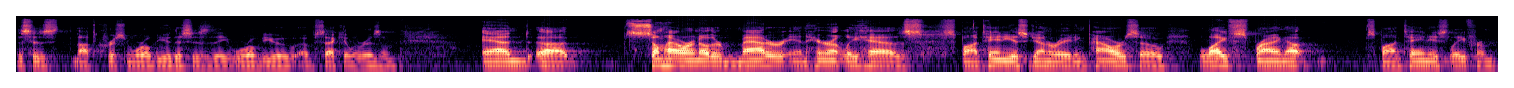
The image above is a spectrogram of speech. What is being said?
This is not the Christian worldview, this is the worldview of secularism. And uh, somehow or another, matter inherently has spontaneous generating power, so life sprang up spontaneously from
